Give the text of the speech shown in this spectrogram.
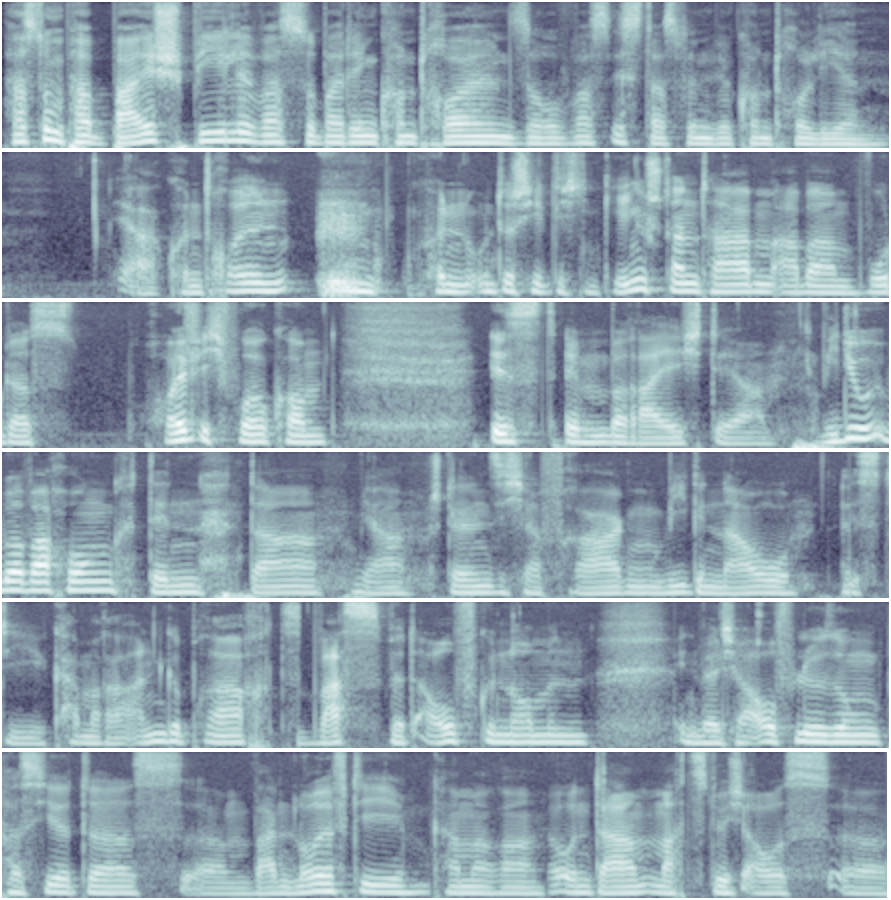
Hast du ein paar Beispiele, was so bei den Kontrollen so, was ist das, wenn wir kontrollieren? Ja, Kontrollen können unterschiedlichen Gegenstand haben, aber wo das häufig vorkommt, ist im Bereich der Videoüberwachung, denn da ja, stellen sich ja Fragen, wie genau ist die Kamera angebracht, was wird aufgenommen, in welcher Auflösung passiert das, ähm, wann läuft die Kamera. Und da macht es durchaus äh,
